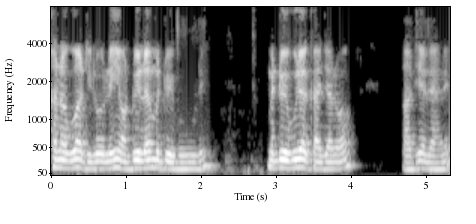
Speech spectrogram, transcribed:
ခန္ဓာကိုယ်ကဒီလိုလင်းအောင်တွေ့လဲမတွေ့ဘူးလေမတွေ့ဘူးတဲ့အခါကျတော့ဘာဖြစ်လဲလေ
